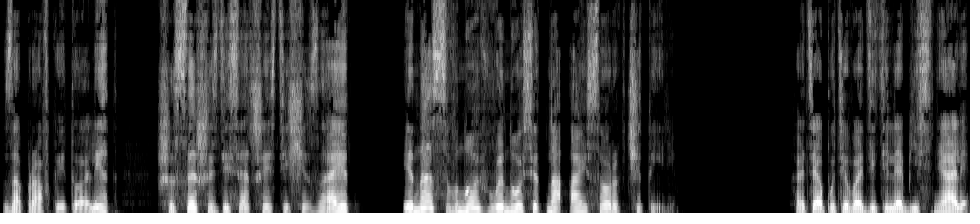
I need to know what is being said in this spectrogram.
заправка и туалет, шоссе 66 исчезает, и нас вновь выносит на Ай-44. Хотя путеводители объясняли,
